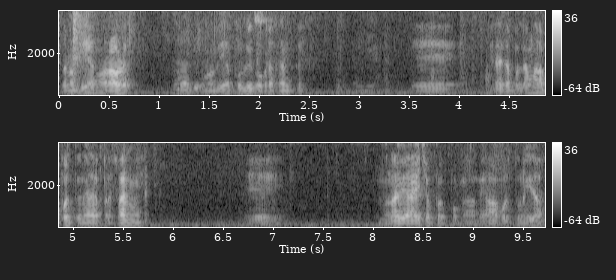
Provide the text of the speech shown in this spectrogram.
Buenos días, honorable. Buenos días. Público presente. Eh, gracias por darme la oportunidad de expresarme. Eh, no lo había hecho pues porque no tenía la oportunidad.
